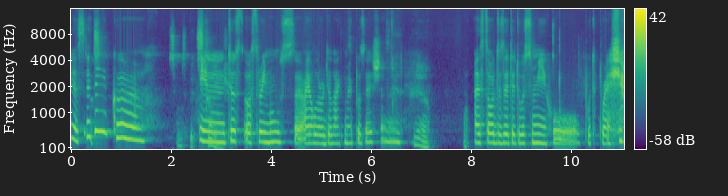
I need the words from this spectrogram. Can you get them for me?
Yes, I think uh, seems a bit strange. in two or three moves uh, I already liked my position and yeah. I thought that it was me who put pressure.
